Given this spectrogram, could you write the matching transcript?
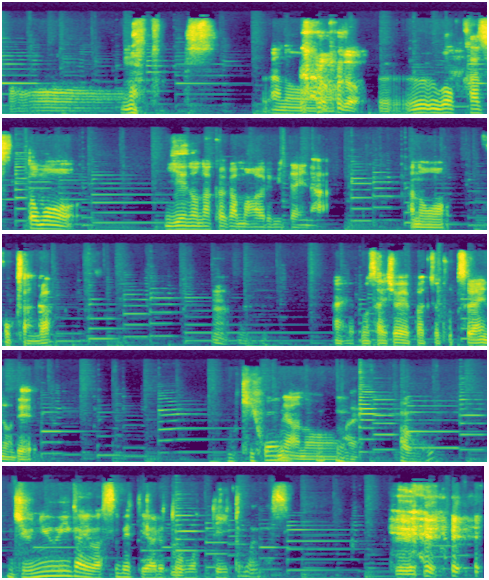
ああ。もう、あの、なるほど。う動かすとも家の中が回るみたいな、あの、奥さんが、うん。はい、もう最初はやっぱちょっと辛いので、基本、ね、あの、うんはい。あの授乳以外は全てやると思っていいと思います。へえ。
